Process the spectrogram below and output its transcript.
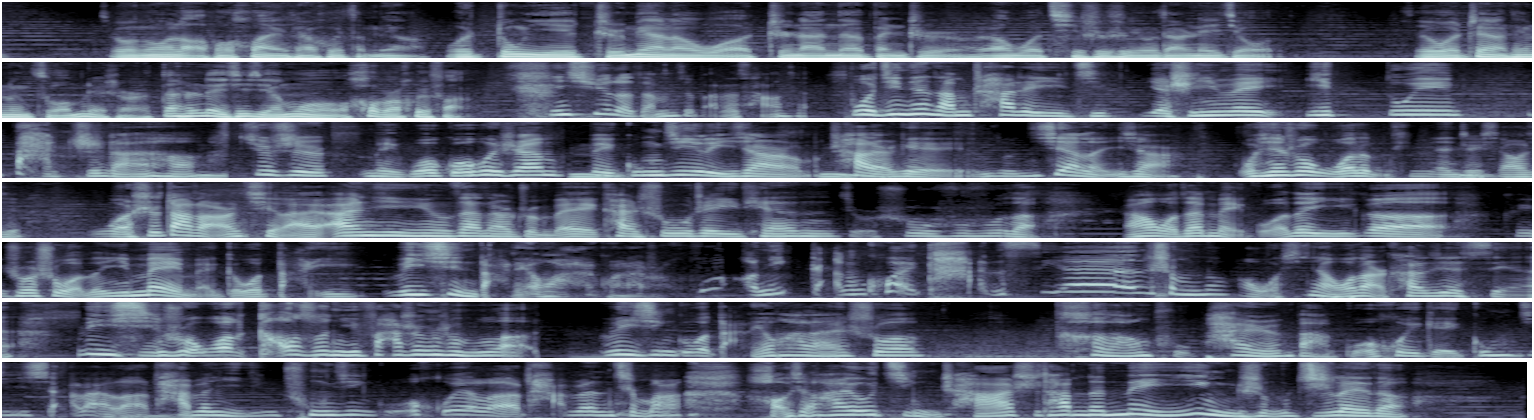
就我跟我老婆换一下会怎么样？我终于直面了我直男的本质，然后我其实是有点内疚的，所以我这两天正琢磨这事儿。但是那期节目后边会放，心虚了，咱们就把它藏起来。不过今天咱们插这一集，也是因为一堆大直男哈，就是美国国会山被攻击了一下，差点给沦陷了一下。我先说我怎么听见这消息，我是大早上起来，安安静静在那儿准备看书，这一天就是舒舒服服的。然后我在美国的一个可以说是我的一妹妹给我打一微信打电话来过来说。哇，你赶快看 CNN 什么的！我心想，我哪看得见 CNN？微信说，我告诉你发生什么了。微信给我打电话来说，特朗普派人把国会给攻击下来了，他们已经冲进国会了，他们什么好像还有警察是他们的内应什么之类的，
